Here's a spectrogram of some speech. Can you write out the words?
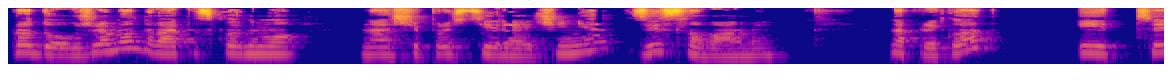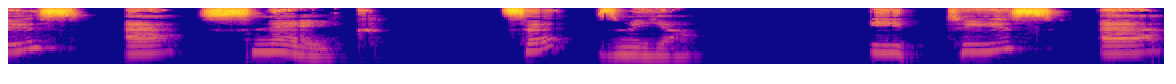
Продовжуємо. Давайте складемо наші прості речення зі словами. Наприклад, It is a snake. Це змія. It is a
